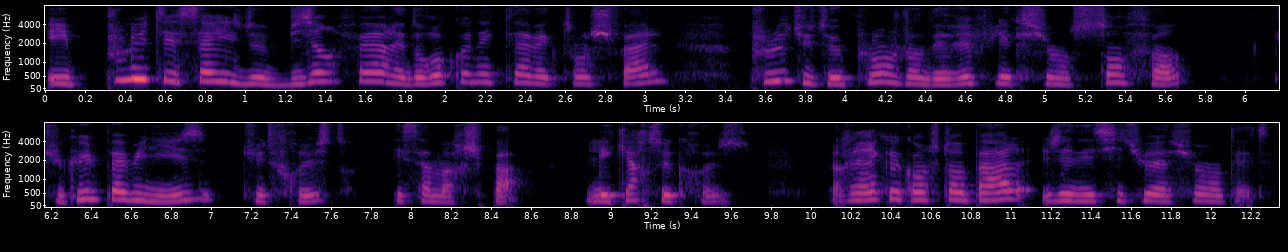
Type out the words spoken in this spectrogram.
et plus t'essayes de bien faire et de reconnecter avec ton cheval, plus tu te plonges dans des réflexions sans fin, tu culpabilises, tu te frustres, et ça marche pas. L'écart se creuse. Rien que quand je t'en parle, j'ai des situations en tête.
